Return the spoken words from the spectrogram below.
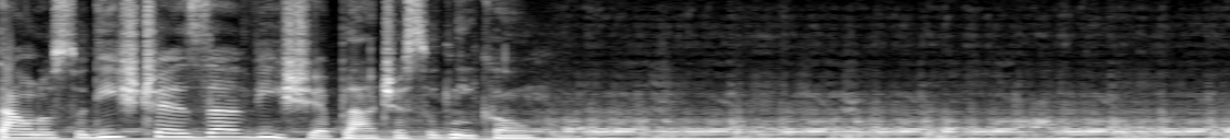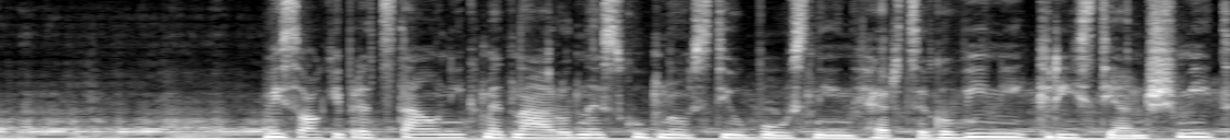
Stavno sodišče za više plače sodnikov. Visoki predstavnik mednarodne skupnosti v Bosni in Hercegovini Kristjan Schmidt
